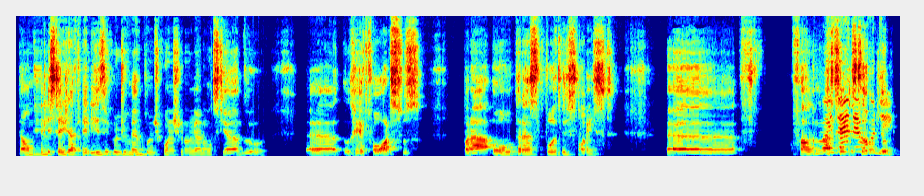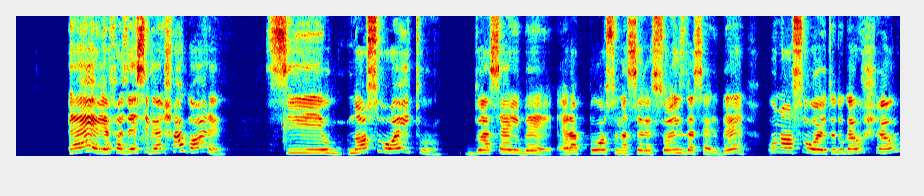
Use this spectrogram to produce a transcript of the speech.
Então, que ele seja feliz e que o Juventude continue anunciando uh, reforços para outras posições. Uh, falando pois na é, né, seleção... Né, de... É, eu ia fazer esse gancho agora. Se o nosso oito da Série B era posto nas seleções da Série B, o nosso oito do Gauchão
